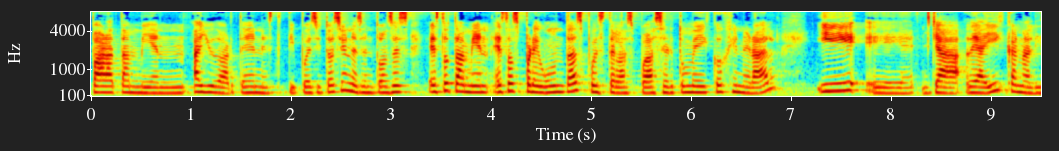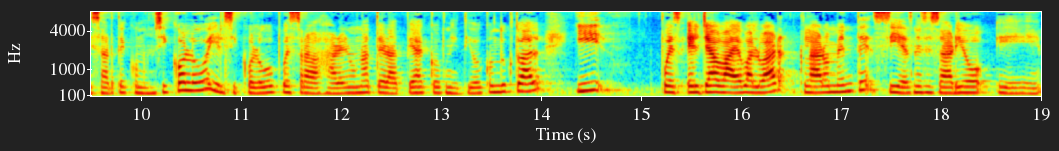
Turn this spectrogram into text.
para también ayudarte en este tipo de situaciones. Entonces, esto también, estas preguntas, pues te las puede hacer tu médico general y eh, ya de ahí canalizarte con un psicólogo y el psicólogo pues trabajar en una terapia cognitivo-conductual y pues él ya va a evaluar claramente si es necesario eh,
